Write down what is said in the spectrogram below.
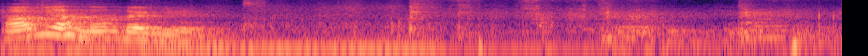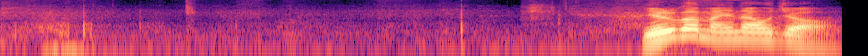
답이 안 나온다 형님. 열과 많이 나오죠?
